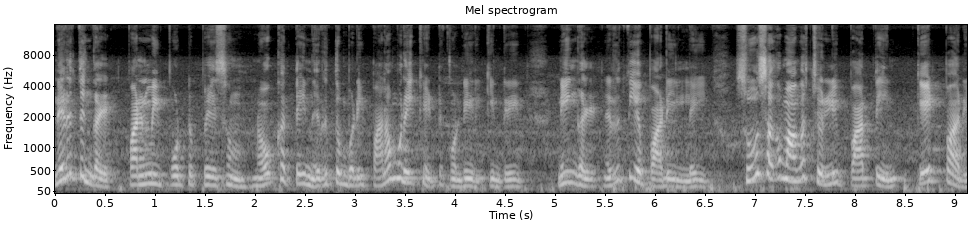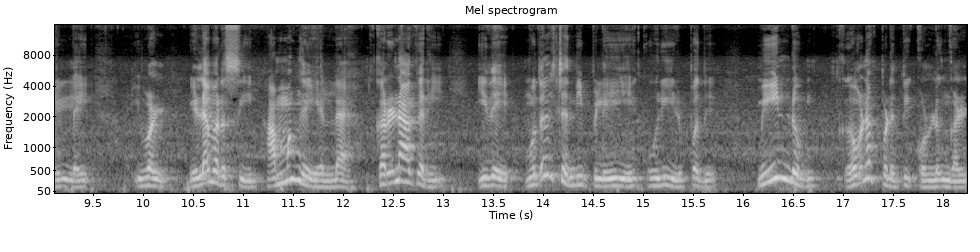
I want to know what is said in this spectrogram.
நிறுத்துங்கள் பன்மை போட்டு பேசும் நோக்கத்தை நிறுத்தும்படி பலமுறை கேட்டுக்கொண்டிருக்கின்றேன் நீங்கள் நிறுத்திய பாடு இல்லை சூசகமாக சொல்லி பார்த்தேன் கேட்பார் இல்லை. இவள் இளவரசி அம்மங்கை அல்ல. கருணாகரி இதை முதல் சந்திப்பிலேயே கூறியிருப்பது மீண்டும் கவனப்படுத்திக் கொள்ளுங்கள்.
